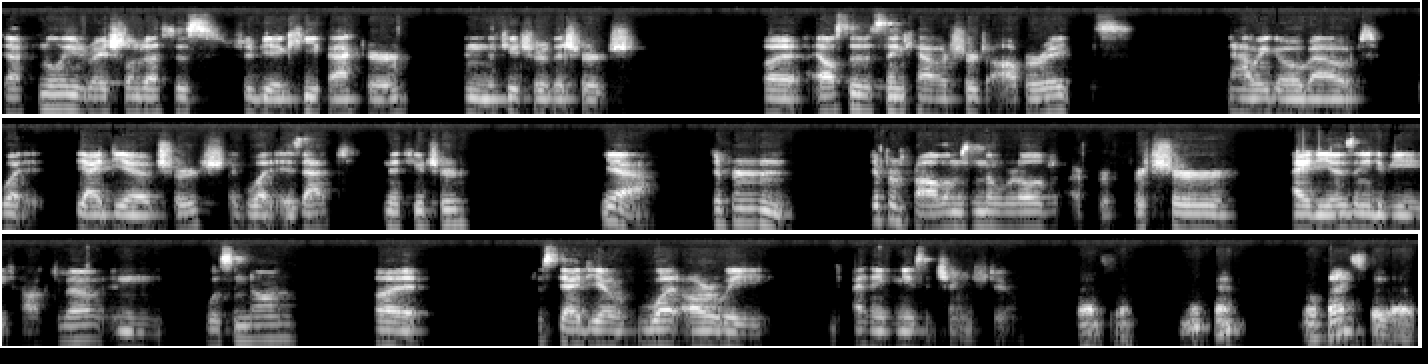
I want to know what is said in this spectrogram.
definitely racial injustice should be a key factor in the future of the church. But I also just think how a church operates and how we go about what the idea of church, like what is that in the future? Yeah, different different problems in the world are for, for sure ideas that need to be talked about and listened on. But just the idea of what are we, I think needs to change too. It. Okay. Well, thanks for that.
